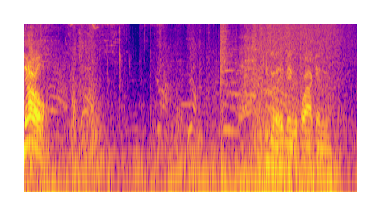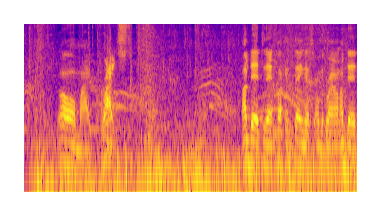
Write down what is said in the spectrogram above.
No! He's gonna hit me before I can... Oh my Christ! I'm dead to that fucking thing that's on the ground. I'm dead.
